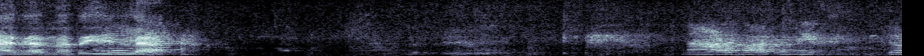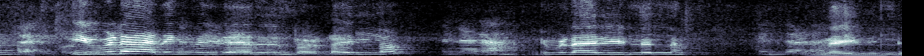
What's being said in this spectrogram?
ആരാന്നറിയില്ല. ഇവിടെ ആരെങ്കിലും കയറിയിട്ടുണ്ടോ? ഇല്ലോ. ഇവിടെ ആരും ഇല്ലല്ലോ. എന്താണ്? ലൈവില്ല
